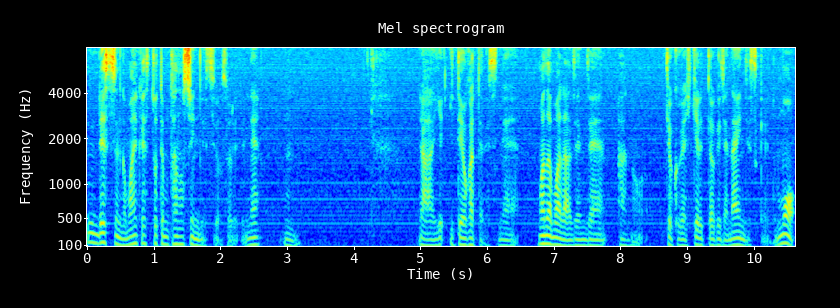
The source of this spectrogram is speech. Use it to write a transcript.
レッスンが毎回とても楽しいんですよそれでね。うん。いやいてよかったですね。まだまだ全然あの曲が弾けるってわけじゃないんですけれども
